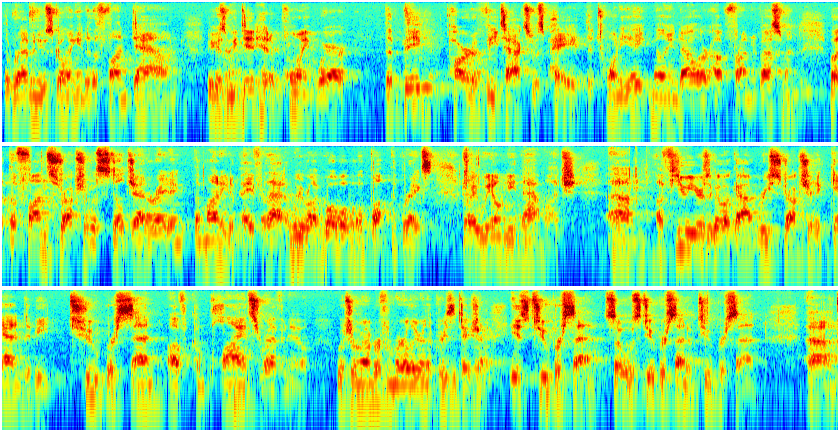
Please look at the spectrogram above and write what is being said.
the revenues going into the fund down, because we did hit a point where the big part of VTAX was paid, the $28 million upfront investment, but the fund structure was still generating the money to pay for that. And we were like, whoa, whoa, whoa, bump the brakes, right? We don't need that much. Um, A few years ago, it got restructured again to be 2% of compliance revenue which remember from earlier in the presentation, is 2%. So it was 2% of 2%. Um,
